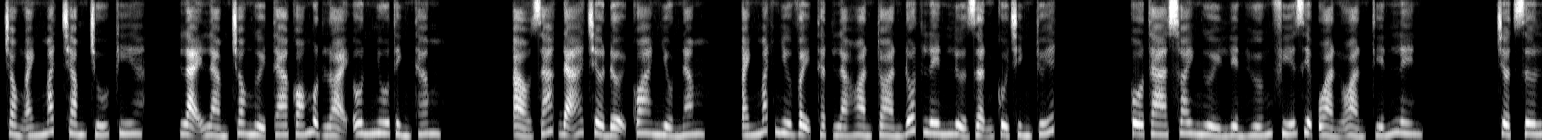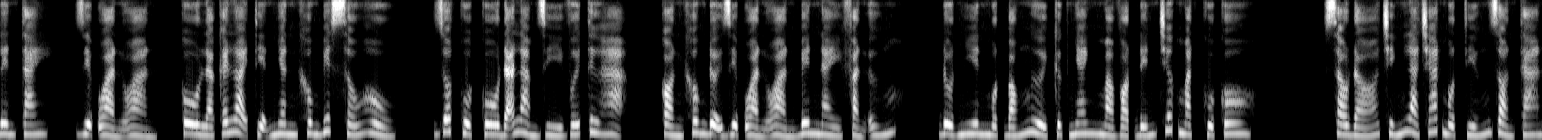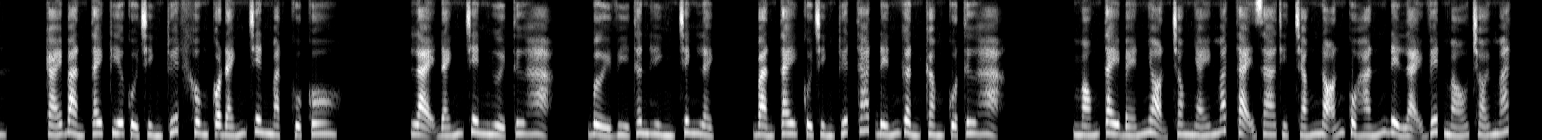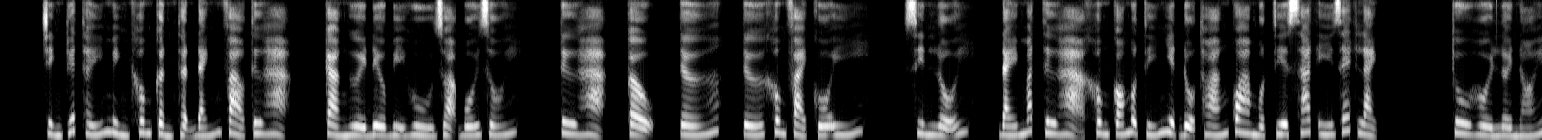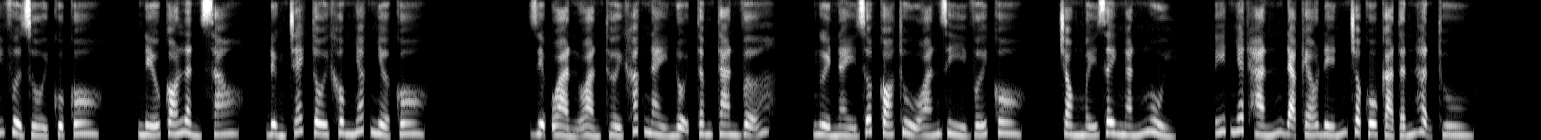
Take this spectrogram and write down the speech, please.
Trong ánh mắt chăm chú kia, lại làm cho người ta có một loại ôn nhu tình thâm. Ảo giác đã chờ đợi qua nhiều năm, ánh mắt như vậy thật là hoàn toàn đốt lên lửa giận của Trình Tuyết. Cô ta xoay người liền hướng phía Diệp Oản Oản tiến lên. Chợt giơ lên tay, Diệp Oản Oản, cô là cái loại tiện nhân không biết xấu hổ. Rốt cuộc cô đã làm gì với Tư Hạ, còn không đợi Diệp Oản Oản bên này phản ứng, đột nhiên một bóng người cực nhanh mà vọt đến trước mặt của cô. Sau đó chính là chát một tiếng giòn tan, cái bàn tay kia của Trình Tuyết không có đánh trên mặt của cô, lại đánh trên người Tư Hạ, bởi vì thân hình chênh lệch, bàn tay của Trình Tuyết thát đến gần cằm của Tư Hạ. Móng tay bén nhọn trong nháy mắt tại da thịt trắng nõn của hắn để lại vết máu chói mắt. Trình Tuyết thấy mình không cẩn thận đánh vào Tư Hạ, cả người đều bị hù dọa bối rối. Tư Hạ, cậu, tớ, tớ không phải cố ý. Xin lỗi, đáy mắt Tư Hạ không có một tí nhiệt độ thoáng qua một tia sát ý rét lạnh. Thu hồi lời nói vừa rồi của cô, nếu có lần sau, đừng trách tôi không nhắc nhở cô. Diệp Oản Oản thời khắc này nội tâm tan vỡ, người này rốt có thủ oán gì với cô? Trong mấy giây ngắn ngủi, ít nhất hắn đã kéo đến cho cô cả tấn hận thù.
